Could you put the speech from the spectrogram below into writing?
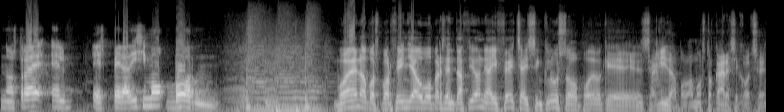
nos trae el esperadísimo Born. Bueno, pues por fin ya hubo presentación y hay fechas incluso, puede que enseguida podamos tocar ese coche.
